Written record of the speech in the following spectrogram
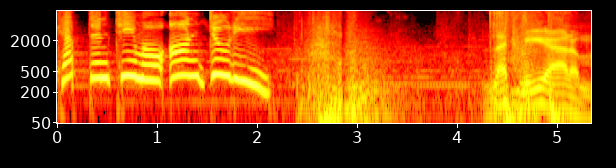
Captain Teemo on duty. Let me at him.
